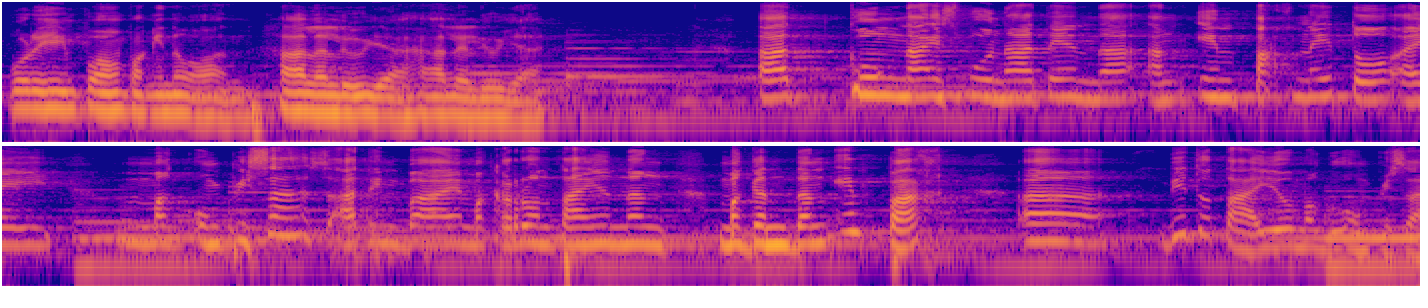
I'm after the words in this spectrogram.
Purihin po ang Panginoon. Hallelujah, hallelujah. At kung nais po natin na ang impact na ito ay mag-umpisa sa ating bahay, magkaroon tayo ng magandang impact, ah, dito tayo mag-uumpisa.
